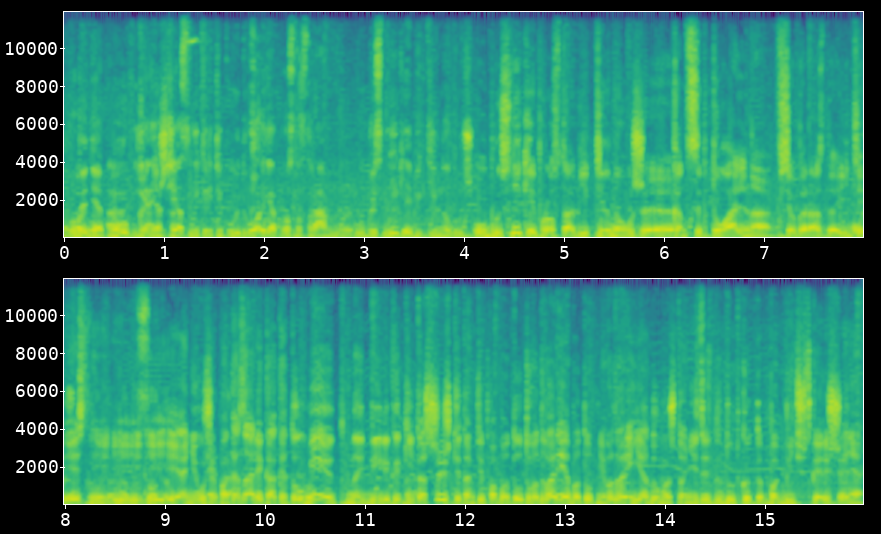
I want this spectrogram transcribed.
Да нет, А, ну, я конечно. сейчас не критикую двор, я просто сравниваю. У брусники объективно лучше. У брусники просто объективно уже концептуально все гораздо интереснее. и, они уже показали, как это умеют, набили какие-то шишки, там типа батут во дворе, батут не во дворе. Я думаю, что они здесь дадут какое-то бомбическое решение,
